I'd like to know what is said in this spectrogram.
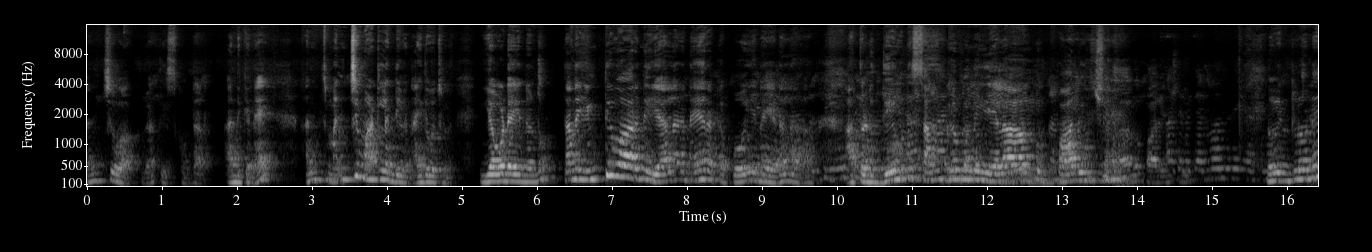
మంచి వాక్కుగా తీసుకుంటారు. అందుకనే మంచి మంచి మాటలండి ఇవి. ఐదు వచ్చిన ఎవడైనను తన ఇంటి వారిని ఎలా నేరకపోయిన ఎడల అతడు దేవుని ఎలాగూ పాలించు బాగా పాలించు నువ్వు ఇంట్లోనే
